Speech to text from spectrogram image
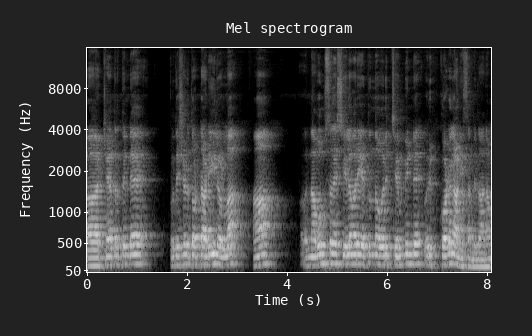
ആ, ക്ഷേത്രത്തിന്റെ പ്രതിഷ്ഠയുടെ തൊട്ടടിയിലുള്ള ആ നപുംസക ശില വരെ എത്തുന്ന ഒരു ചെമ്പിന്റെ ഒരു കുഴലാണ് ഈ സംവിധാനം.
